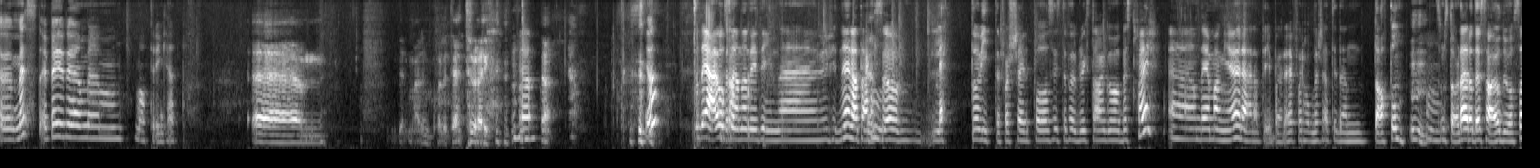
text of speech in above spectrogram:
eh, mest, eller eh, med mattrygghet? Ehm, det er mer en kvalitet, tror jeg. Og det er jo også Bra. en av de tingene vi finner, at det er ikke så lett å vite forskjell på siste forbruksdag og best før. Eh, det mange gjør, er at de bare forholder seg til den datoen Mm. som står der. Og det sa jo du også.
